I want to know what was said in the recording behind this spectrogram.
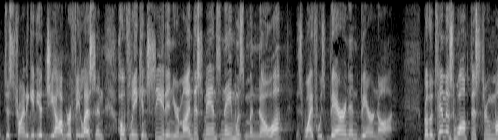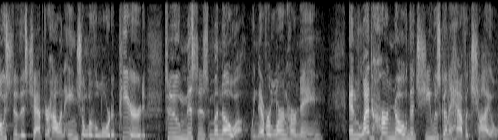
I'm just trying to give you a geography lesson. Hopefully, you can see it in your mind. This man's name was Manoah. His wife was barren and bare not. Brother Tim has walked us through most of this chapter how an angel of the Lord appeared to Mrs. Manoah. We never learn her name. And let her know that she was going to have a child.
